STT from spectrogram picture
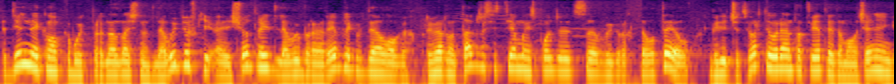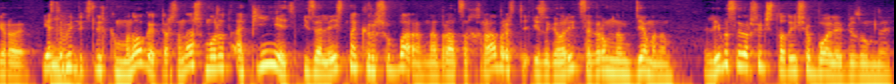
Отдельная кнопка будет предназначена для выпивки, а еще три для выбора реплик в диалогах. Примерно так же система используется в играх Telltale, где четвертый вариант ответа это молчание героя. Если Мгм. выпить слишком много, персонаж может опьянеть и залезть на крышу бара, набраться храбрости и заговорить с огромным демоном. Либо совершить что-то еще более безумное.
